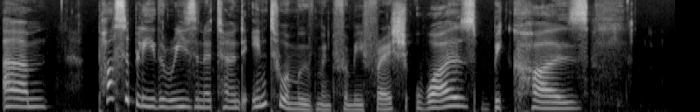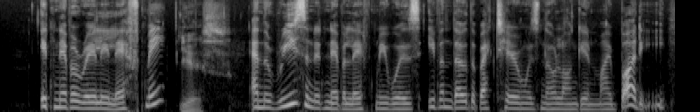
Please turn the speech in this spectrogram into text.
Um, possibly the reason it turned into a movement for me, Fresh, was because it never really left me. Yes. And the reason it never left me was even though the bacterium was no longer in my body,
